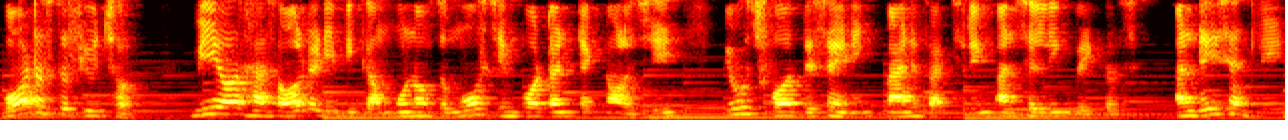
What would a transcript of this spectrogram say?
What is the future? VR has already become one of the most important technology used for designing, manufacturing and selling vehicles. And recently,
